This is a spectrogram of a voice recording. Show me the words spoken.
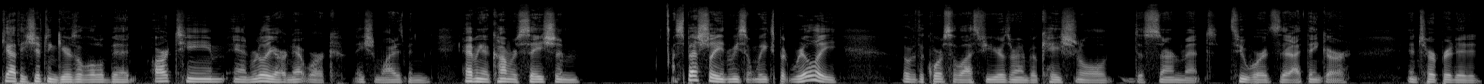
Kathy, shifting gears a little bit, our team and really our network nationwide has been having a conversation, especially in recent weeks, but really over the course of the last few years around vocational discernment. Two words that I think are interpreted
